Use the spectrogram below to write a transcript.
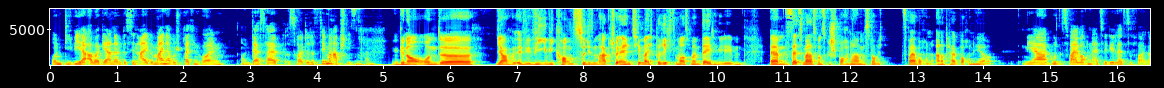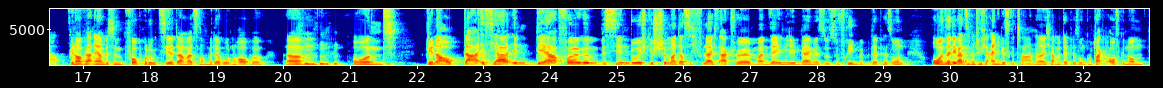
und die wir aber gerne ein bisschen allgemeiner besprechen wollen. Und deshalb ist heute das Thema Abschließen dran. Genau, und äh, ja, wie, wie, wie kommt es zu diesem aktuellen Thema? Ich berichte mal aus meinem Datingleben. Ähm, das letzte Mal, dass wir uns gesprochen haben, ist, glaube ich, zwei Wochen, anderthalb Wochen her. Ja, gut zwei Wochen, als wir die letzte Folge aufgezogen haben. Genau, wir hatten ja ein bisschen vorproduziert, damals noch mit der roten Raupe. Ähm, und genau, da ist ja in der Folge ein bisschen durchgeschimmert, dass ich vielleicht aktuell in meinem Datingleben gar nicht mehr so zufrieden bin mit der Person. Und seitdem hat sich natürlich einiges getan. Ne? Ich habe mit der Person Kontakt aufgenommen,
